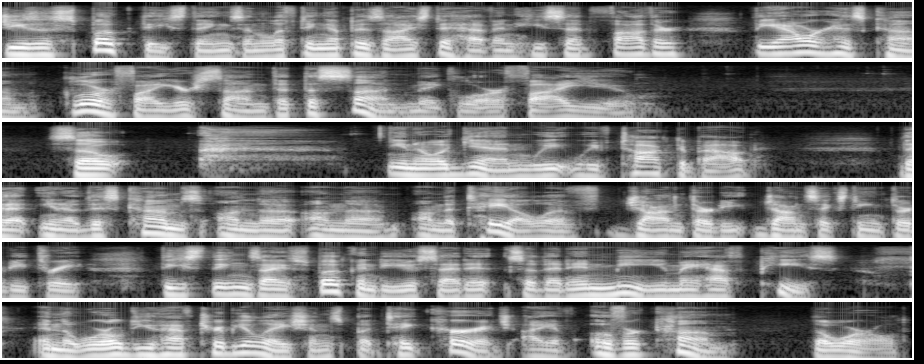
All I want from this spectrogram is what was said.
Jesus spoke these things, and lifting up his eyes to heaven, he said, Father, the hour has come. Glorify your Son, that the Son may glorify you. So, you know, again, we, we've talked about that, you know, this comes on the on the on the tail of John 30 John 16, 33. These things I have spoken to you, said it, so that in me you may have peace. In the world you have tribulations, but take courage, I have overcome the world.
